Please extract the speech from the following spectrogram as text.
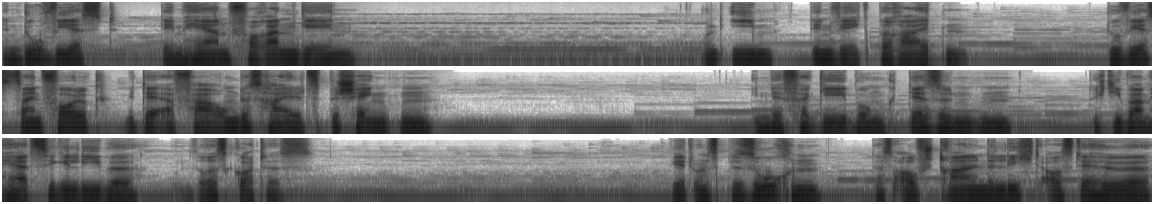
denn du wirst dem Herrn vorangehen und ihm den Weg bereiten. Du wirst sein Volk mit der Erfahrung des Heils beschenken, in der Vergebung der Sünden durch die barmherzige Liebe unseres Gottes. Wird uns besuchen das aufstrahlende Licht aus der Höhe,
